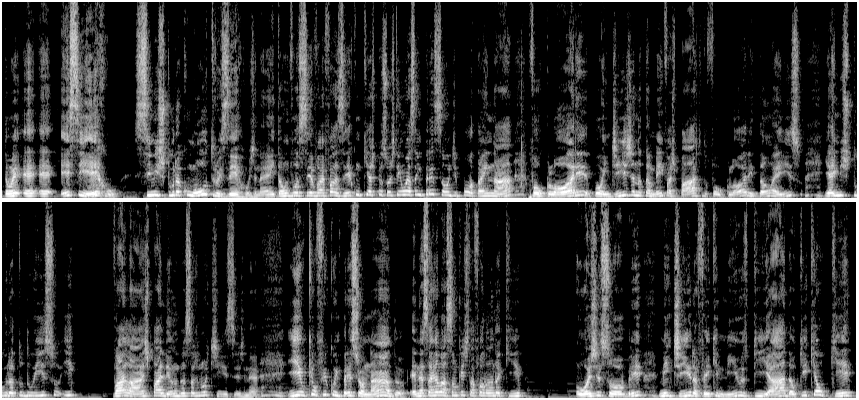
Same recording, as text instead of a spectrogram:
Então, é, é- é- esse erro se mistura com outros erros, né? Então você vai fazer com que as pessoas tenham essa impressão de, pô, Tainá, folclore, pô, indígena também faz parte do folclore, então é isso. E aí mistura tudo isso e vai lá espalhando essas notícias, né? E o que eu fico impressionado é nessa relação que a gente tá falando aqui hoje sobre mentira, fake news, piada, o que que é o que.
